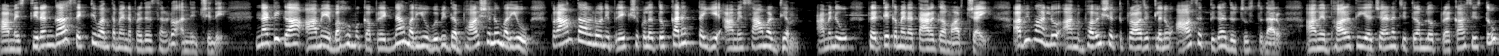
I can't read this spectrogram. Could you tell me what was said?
ఆమె స్థిరంగా శక్తివంతమైన ప్రదర్శనను అందించింది. నటిగా ఆమె బహుముఖ ప్రజ్ఞ మరియు వివిధ భాషలు మరియు ప్రాంతాలలోని ప్రేక్షకులతో కనెక్ట్ అయ్యే ఆమె సామర్థ్యం ఆమెను ప్రత్యేకమైన తారగా మార్చాయి. అభిమానులు ఆమె భవిష్యత్ ప్రాజెక్టులను ఆసక్తిగా ఎదురుచూస్తున్నారు. ఆమె భారతీయ చలనచిత్రంలో ప్రకాశిస్తూ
